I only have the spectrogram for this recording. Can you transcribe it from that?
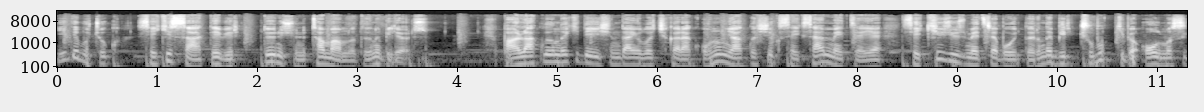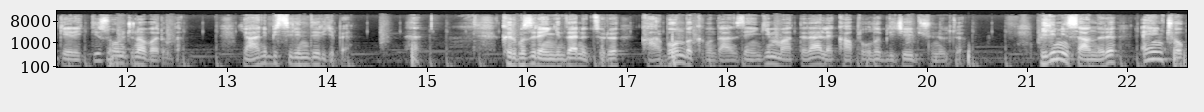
7,5-8 saatte bir dönüşünü tamamladığını biliyoruz. Parlaklığındaki değişimden yola çıkarak onun yaklaşık 80 metreye 800 metre boyutlarında bir çubuk gibi olması gerektiği sonucuna varıldı. Yani bir silindir gibi. Kırmızı renginden ötürü karbon bakımından zengin maddelerle kaplı olabileceği düşünüldü. Bilim insanları en çok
